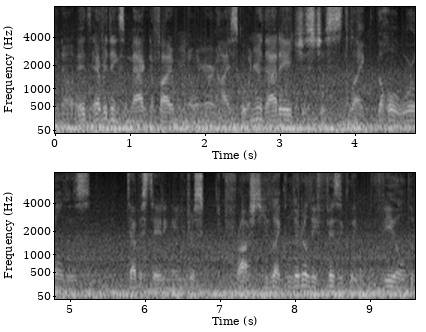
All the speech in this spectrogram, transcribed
You know, it's everything's magnified. You know, when you're in high school, when you're that age, it's just like the whole world is devastating, and you're just crushed. You like literally physically feel the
